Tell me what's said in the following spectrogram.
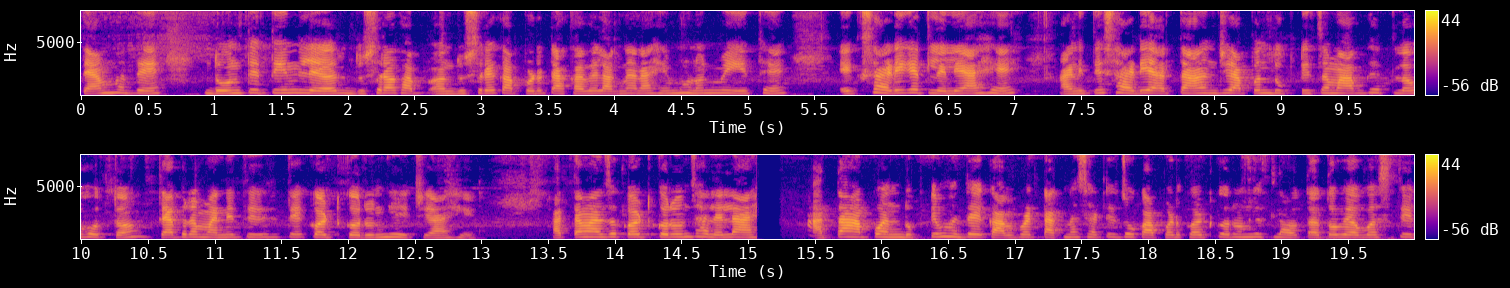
त्यामध्ये दोन ते तीन लेअर दुसरा काप दुसरे कापड टाकावे लागणार आहे. म्हणून मी इथे एक साडी घेतलेली आहे आणि ती साडी आता जी आपण दुपटीचं माप घेतलं होतं त्याप्रमाणे ती ते कट करून घ्यायची आहे. आता माझं कट करून झालेलं आहे. आता आपण दुपटीमध्ये कापड टाकण्यासाठी जो कापड कट करून घेतला होता तो व्यवस्थित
